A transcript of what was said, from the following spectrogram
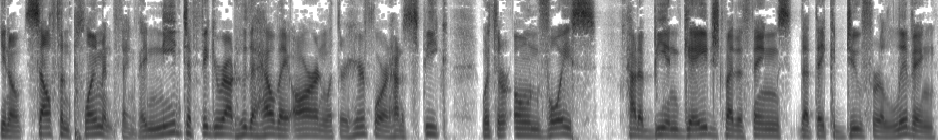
you know self-employment thing they need to figure out who the hell they are and what they're here for and how to speak with their own voice how to be engaged by the things that they could do for a living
